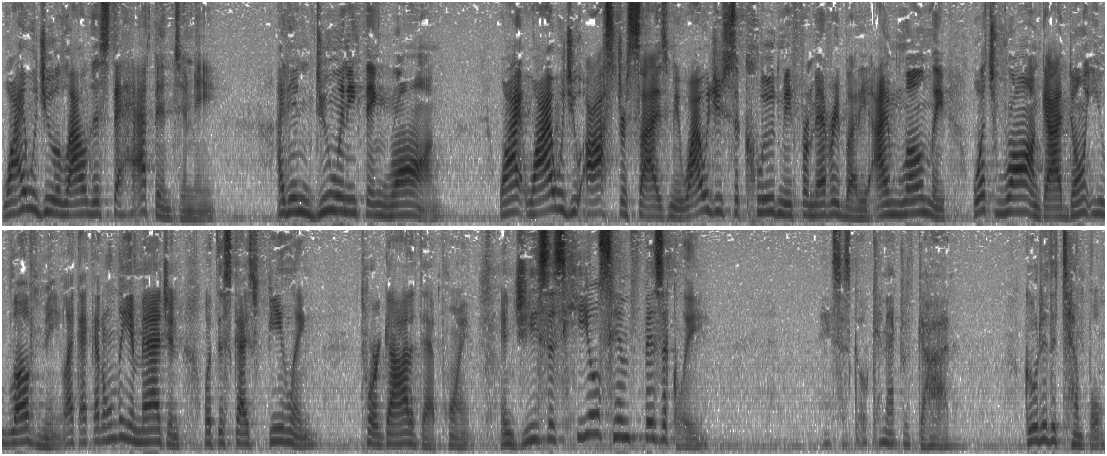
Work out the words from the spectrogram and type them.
why would you allow this to happen to me? I didn't do anything wrong. Why, why would you ostracize me? Why would you seclude me from everybody? I'm lonely. What's wrong, God? Don't you love me? Like, I can only imagine what this guy's feeling toward God at that point. And Jesus heals him physically. He says, Go connect with God. Go to the temple.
